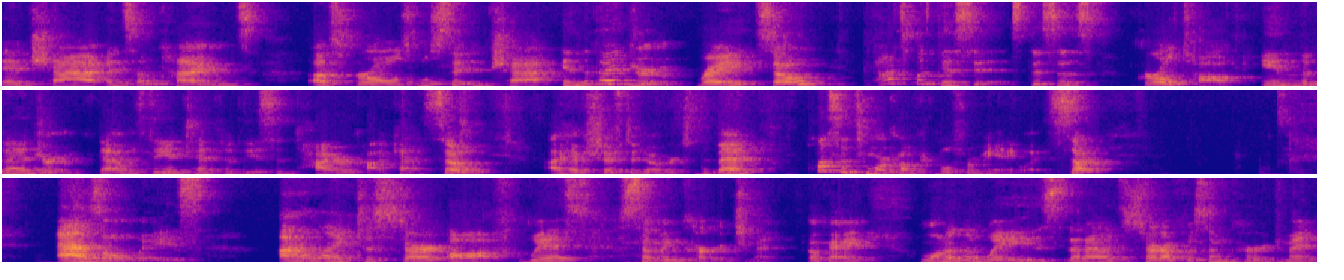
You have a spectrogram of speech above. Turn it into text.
and chat. And sometimes us girls will sit and chat in the bedroom, right? So that's what this is. This is girl talk in the bedroom. That was the intent of this entire podcast. So I have shifted over to the bed. Plus, it's more comfortable for me anyway. So, as always, I like to start off with some encouragement. Okay. One of the ways that I like to start off with some encouragement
